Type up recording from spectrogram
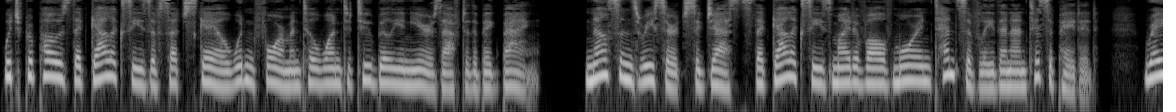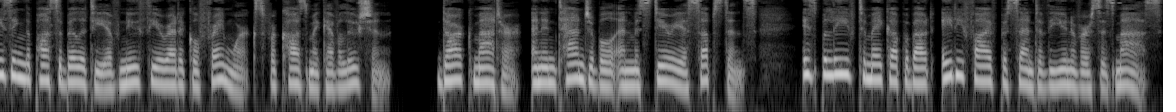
which propose that galaxies of such scale wouldn't form until 1 to 2 billion years after the Big Bang. Nelson's research suggests that galaxies might evolve more intensively than anticipated, raising the possibility of new theoretical frameworks for cosmic evolution. Dark matter, an intangible and mysterious substance, is believed to make up about 85% of the universe's mass,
